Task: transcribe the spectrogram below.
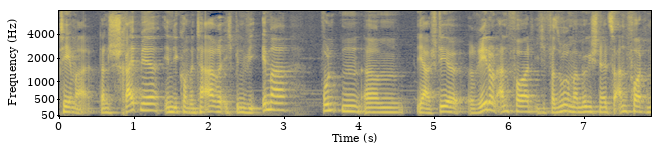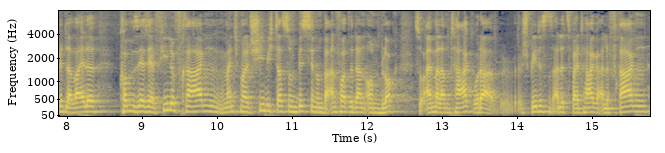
Thema? Dann schreib mir in die Kommentare. Ich bin wie immer unten, ähm, ja, stehe Rede und Antwort. Ich versuche immer möglichst schnell zu antworten. Mittlerweile kommen sehr, sehr viele Fragen. Manchmal schiebe ich das so ein bisschen und beantworte dann on Blog so einmal am Tag oder spätestens alle zwei Tage alle Fragen.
